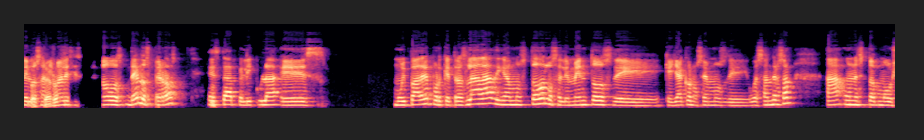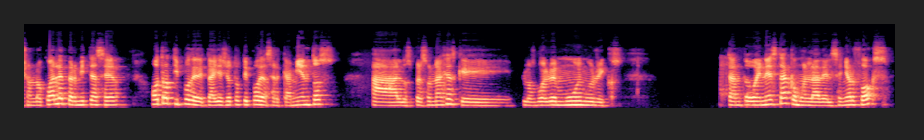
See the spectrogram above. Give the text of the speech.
de los, animales y sobre todo de los perros, esta película es muy padre porque traslada, digamos, todos los elementos de que ya conocemos de Wes Anderson a un stop motion, lo cual le permite hacer otro tipo de detalles y otro tipo de acercamientos a los personajes que los vuelve muy, muy ricos. Tanto en esta como en la del señor Fox,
